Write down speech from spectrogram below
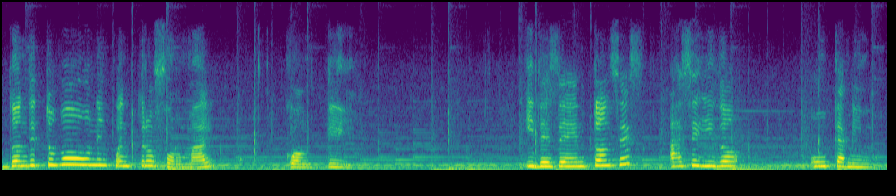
donde tuvo un encuentro formal con Clio. Y desde entonces ha seguido un camino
